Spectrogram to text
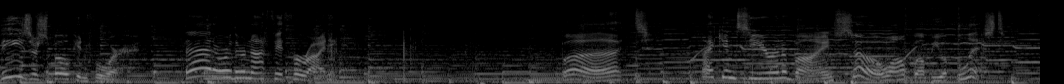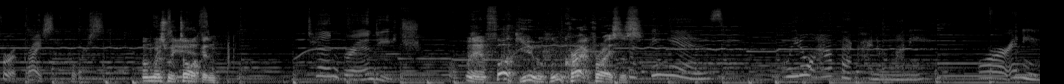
These are spoken for. That or they're not fit for riding. But I can see you're in a bind, so I'll bump you up the list. For a price, of course. How much we talking? Ten grand each. Man, fuck you. Them crack prices. Any,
